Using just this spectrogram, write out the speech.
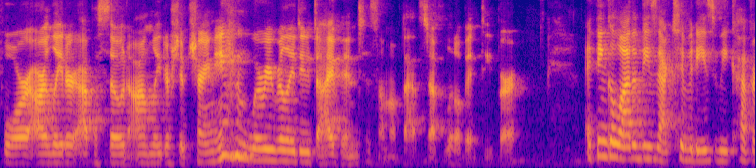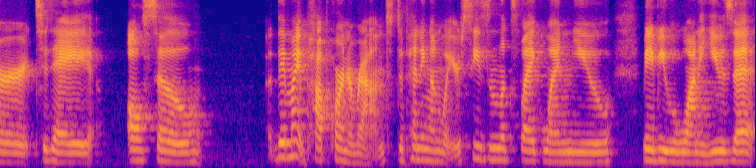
for our later episode on leadership training, where we really do dive into some of that stuff a little bit deeper. I think a lot of these activities we cover today also they might popcorn around depending on what your season looks like when you maybe will want to use it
